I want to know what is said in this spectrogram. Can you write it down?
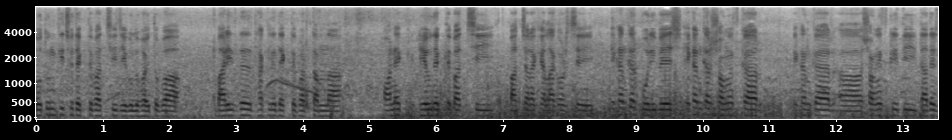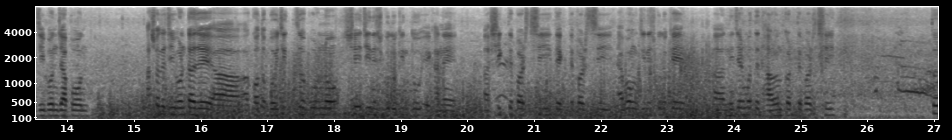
নতুন কিছু দেখতে পাচ্ছি, যেগুলো হয়তোবা বাড়িতে থাকলে দেখতে পারতাম না। অনেক ঢেউ দেখতে পাচ্ছি, বাচ্চারা খেলা করছে, এখানকার পরিবেশ, এখানকার সংস্কার, এখানকার সংস্কৃতি, তাদের জীবনযাপন। আসলে জীবনটা যে কত বৈচিত্র্যপূর্ণ, সেই জিনিসগুলো কিন্তু এখানে শিখতে পারছি, দেখতে পারছি এবং জিনিসগুলোকে নিজের মধ্যে ধারণ করতে পারছি। তো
